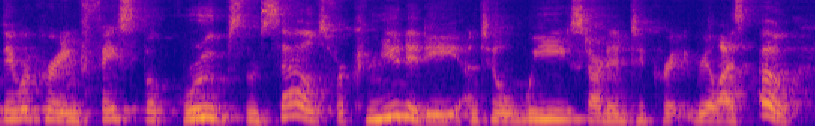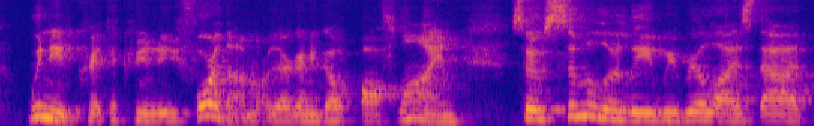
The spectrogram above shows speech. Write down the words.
they were creating Facebook groups themselves for community until we started to create realize, oh, we need to create the community for them or they're going to go offline. So, similarly, we realized that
